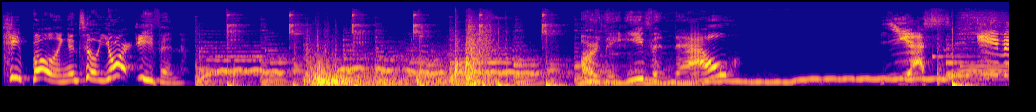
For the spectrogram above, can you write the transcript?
keep bowling until you're even. Are they even now? Yes! Even!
